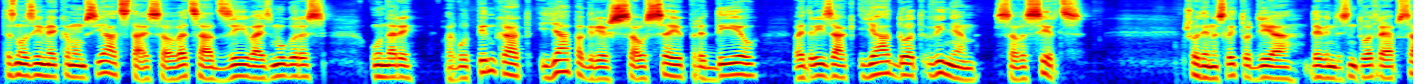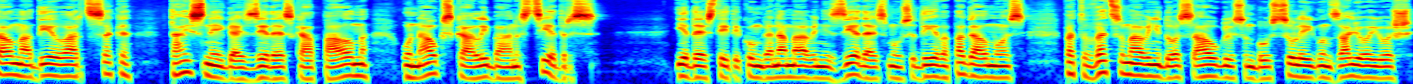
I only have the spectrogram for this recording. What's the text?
tas nozīmē, ka mums jāatstāj savu vecā dzīve aiz muguras un arī, varbūt pirmkārt, jāpagriež savu seju pret Dievu, vai drīzāk jādod Viņam sava sirds. Šodienas liturģijā, 92. psalmā, Dieva vārds saka, taisnīgais ziedēs kā palma un augs kā Libānas ciedrs. Iedēstīti kunga namā viņi ziedēs mūsu dieva pagalmos, pat vecumā viņi dos augļus un būs sulīgi un zaļojoši,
